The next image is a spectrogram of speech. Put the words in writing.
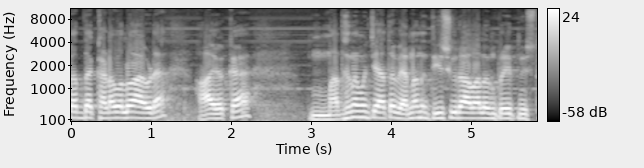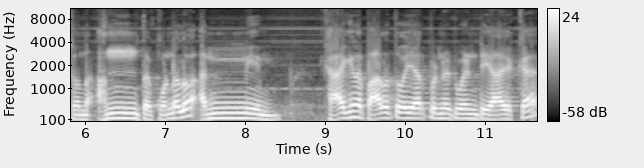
పెద్ద కడవలో ఆవిడ ఆ యొక్క మదనము చేత వెన్నను తీసుకురావాలని ప్రయత్నిస్తున్న అంత కుండలో అన్ని కాగిన పాలతో ఏర్పడినటువంటి ఆ యొక్క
